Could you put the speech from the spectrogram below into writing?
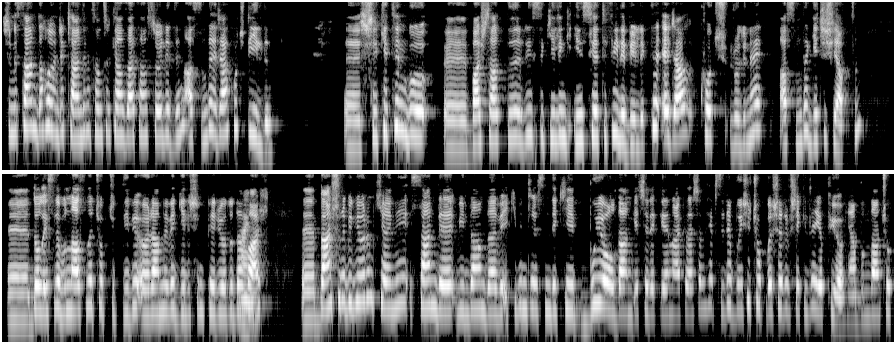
Şimdi sen daha önce kendini tanıtırken zaten söyledin. Aslında Ecel Koç değildin. E, şirketin bu e, başlattığı reskilling inisiyatifiyle birlikte Ecel Koç rolüne aslında geçiş yaptın. E, dolayısıyla bunun altında çok ciddi bir öğrenme ve gelişim periyodu da Aynen. var. Ben şunu biliyorum ki hani sen de Vildan da ve ekibin içerisindeki bu yoldan geçerek gelen arkadaşların hepsi de bu işi çok başarılı bir şekilde yapıyor. Yani bundan çok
